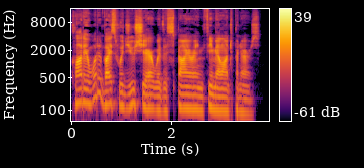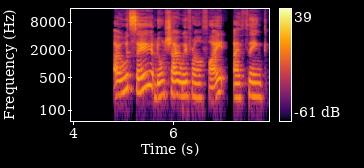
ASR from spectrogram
Claudia, what advice would you share with aspiring female entrepreneurs? I would say don't shy away from a fight. I think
